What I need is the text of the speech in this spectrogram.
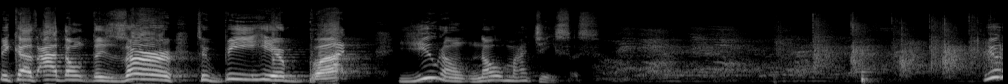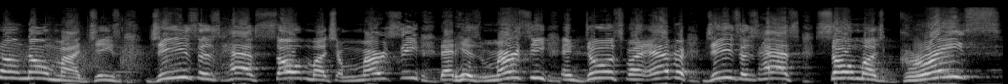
because I don't deserve to be here, but you don't know my Jesus. You don't know my Jesus. Jesus has so much mercy that his mercy endures forever. Jesus has so much grace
